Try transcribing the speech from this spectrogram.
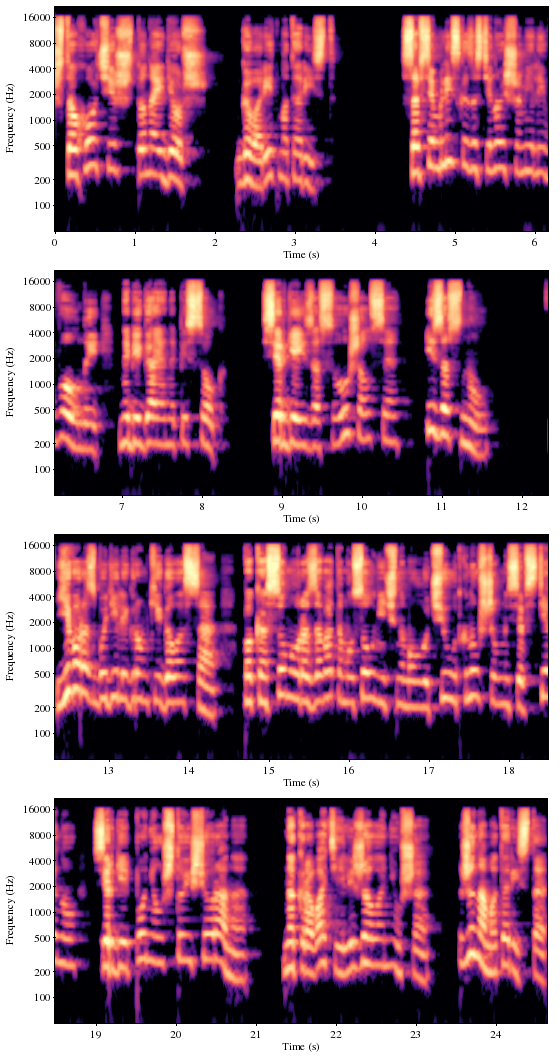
«Что хочешь, то найдешь», — говорит моторист. Совсем близко за стеной шумели волны, набегая на песок. Сергей заслушался и заснул. Его разбудили громкие голоса. По косому розоватому солнечному лучу, уткнувшемуся в стену, Сергей понял, что еще рано. На кровати лежала Нюша, жена моториста.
